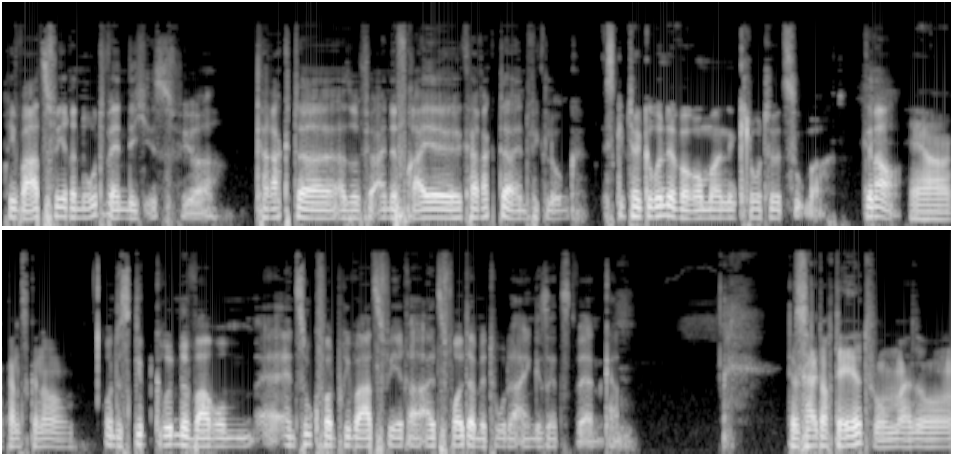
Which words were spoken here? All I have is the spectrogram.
Privatsphäre notwendig ist für Charakter, also für eine freie Charakterentwicklung. Es gibt halt Gründe, warum man eine Klotür zumacht. Genau. Ja, ganz genau. Und es gibt Gründe, warum äh, Entzug von Privatsphäre als Foltermethode eingesetzt werden kann. Das ist halt auch der Irrtum. Also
